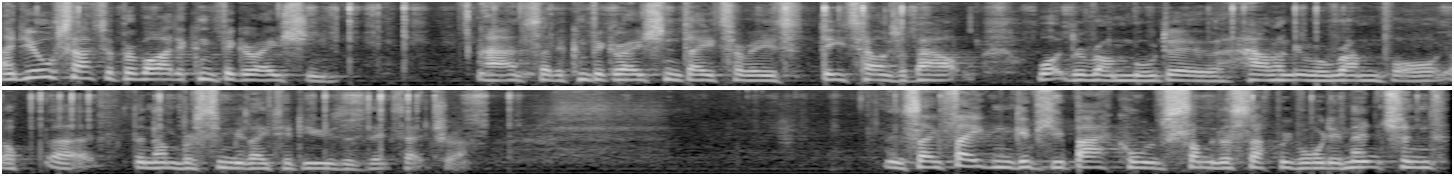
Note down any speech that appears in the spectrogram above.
And you also have to provide a configuration. And so the configuration data is details about what the run will do, how long it will run for, uh, the number of simulated users, etc. And so Faban gives you back all of some of the stuff we've already mentioned.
